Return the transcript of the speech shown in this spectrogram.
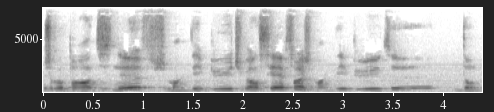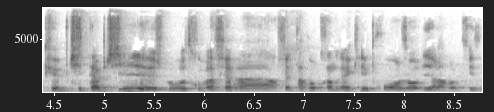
je repars en 19, je marque des buts, je vais en CFA, je marque des buts. euh, donc euh, petit à petit, euh, je me retrouve à faire, à- en fait, à reprendre avec les pros en janvier à la reprise.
